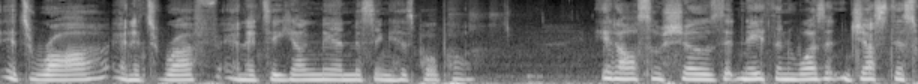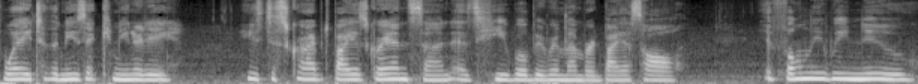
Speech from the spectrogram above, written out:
it's raw and it's rough and it's a young man missing his popo. It also shows that Nathan wasn't just this way to the music community. He's described by his grandson as he will be remembered by us all. If only we knew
